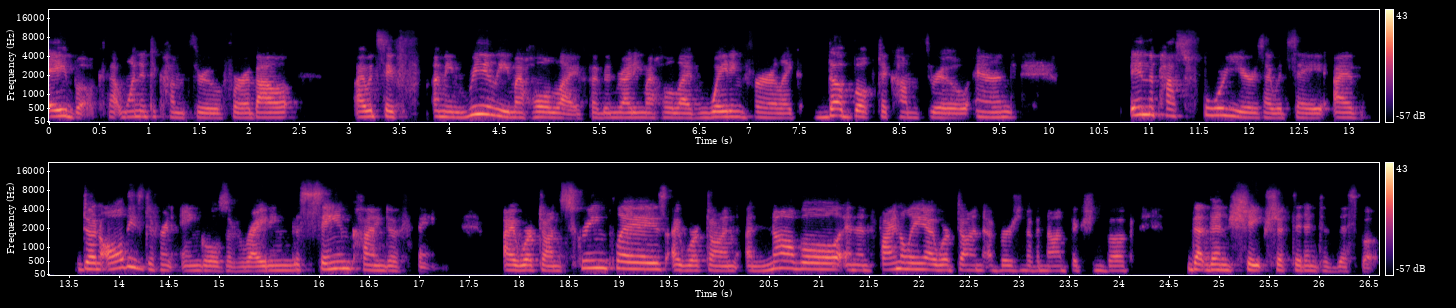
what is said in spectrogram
a book that wanted to come through for about, I would say, I mean, really my whole life. I've been writing my whole life, waiting for like the book to come through. And in the past four years, I would say, I've done all these different angles of writing the same kind of thing. I worked on screenplays, I worked on a novel, and then finally I worked on a version of a nonfiction book that then shape shifted into this book.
